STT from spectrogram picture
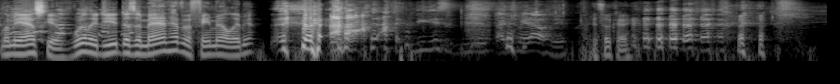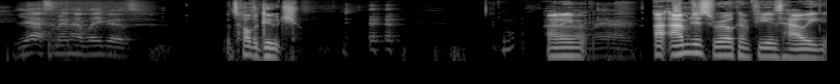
Let me ask you, Willie. Do you, does a man have a female labia? you just, you just, I just made out with It's okay. yes, men have labias. It's called a gooch. I don't Oh even. man. I, I'm just real confused how we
